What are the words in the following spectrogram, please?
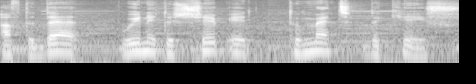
After that, we need to shape it to match the case.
